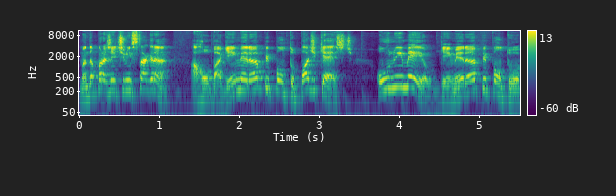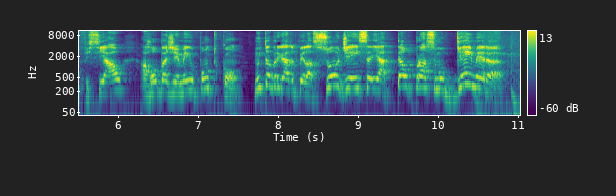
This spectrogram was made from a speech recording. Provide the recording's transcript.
manda pra gente no Instagram, gamerup.podcast ou no e-mail gamerup.oficial@gmail.com. Muito obrigado pela sua audiência e até o próximo Gamer Up.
